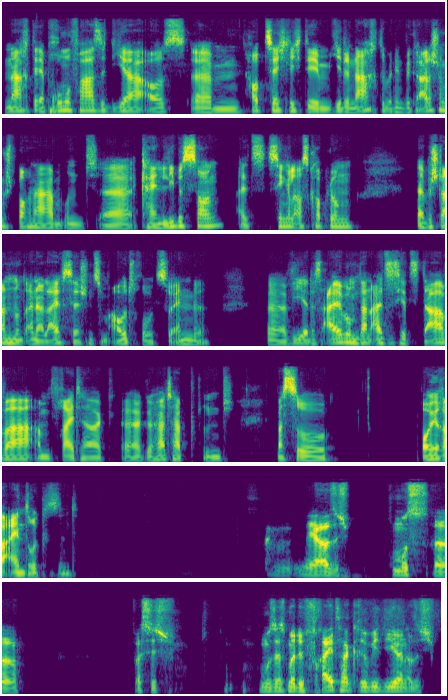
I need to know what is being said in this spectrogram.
nach der Promophase, die ja aus ähm, hauptsächlich dem Jede Nacht, über den wir gerade schon gesprochen haben, und äh, kein Liebessong als Single-Auskopplung äh, bestanden und einer Live-Session zum Outro zu Ende. äh, wie ihr das Album dann, als es jetzt da war, am Freitag äh, gehört habt und was so eure Eindrücke sind. Ja, also ich muss, äh, was ich muss erstmal den Freitag revidieren. Also ich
